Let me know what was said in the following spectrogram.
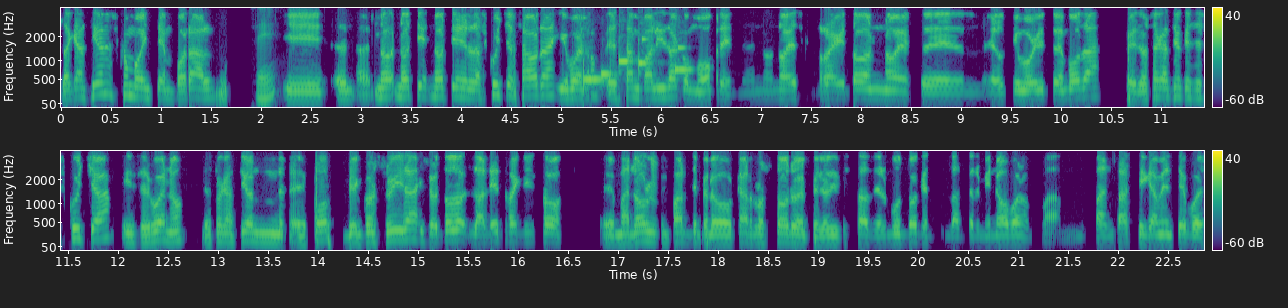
La canción es como intemporal. ¿Sí? Y eh, no, no, no, tiene, la escuchas ahora y bueno, es tan válida como, hombre, no, no es reggaetón, no es el, el último grito de moda, pero esa canción que se escucha y dices, bueno, es una canción eh, pop bien construida y sobre todo la letra que hizo eh, Manolo en parte, pero Carlos Toro, el periodista del mundo, que la terminó, bueno, fantásticamente, pues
